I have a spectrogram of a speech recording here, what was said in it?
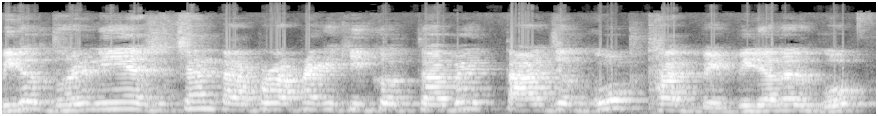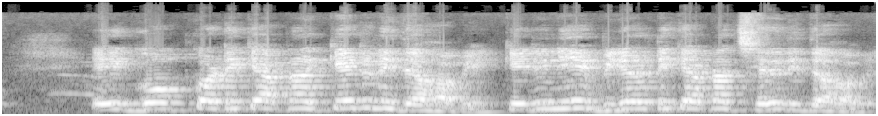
বিড়াল ধরে নিয়ে এসেছেন, তারপর আপনাকে কি করতে হবে, তার যে গোপ থাকবে, বিড়ালের গোপ এই গোপ কটিকে আপনার কেটে নিতে হবে। কেটে নিয়ে বিড়ালটিকে আপনার ছেড়ে দিতে হবে।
